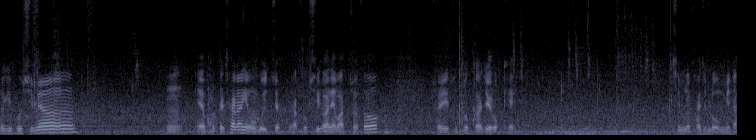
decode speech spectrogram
저기 보시면 음, 에어포트 차량이 오고 있죠. 약속 시간에 맞춰서 저희 숙소까지 이렇게 짐을 가지러 옵니다.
